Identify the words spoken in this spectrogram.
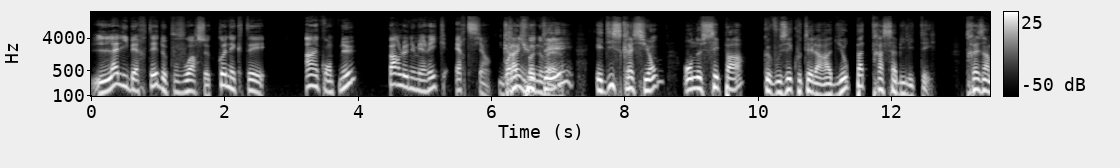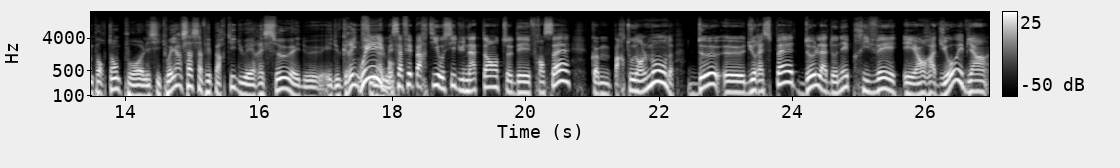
la liberté de pouvoir se connecter à un contenu par le numérique hertzien. Voilà une bonne nouvelle. Gratuité et discrétion, on ne sait pas que vous écoutez la radio, pas de traçabilité. Très important pour les citoyens. Ça, ça fait partie du RSE et du, et du green. Oui, finalement. mais ça fait partie aussi d'une attente des Français, comme partout dans le monde, de, euh, du respect de la donnée privée. Et en radio, eh bien,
